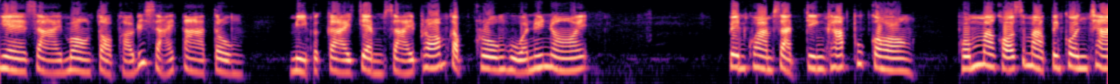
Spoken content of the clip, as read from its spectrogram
แง่สายมองตอบเขาด้วยสายตาตรง มีประกายแจ่มใสพร้อมกับโครงหัวน้อยๆ เป็นความสัตย์จริงครับผู้กอง ผมมาขอสมัครเป็นคนใช้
